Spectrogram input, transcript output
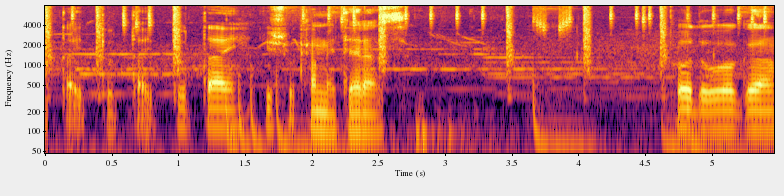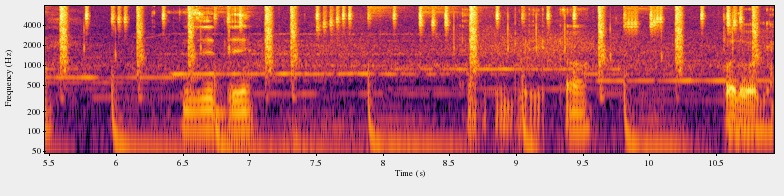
Tutaj, tutaj, tutaj. I szukamy teraz podłoga zydy. O podłoga.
